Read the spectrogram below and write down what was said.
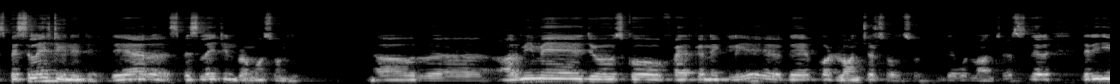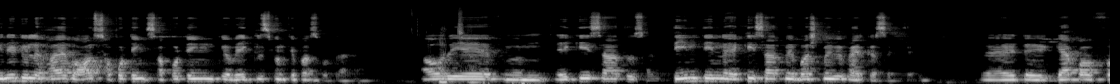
स्पेशलाइज्ड यूनिट है। They are specialised in BrahMos only और आर्मी uh, में जो उसको फायर करने के लिए they have got launchers also they would launchers there there unit will have all supporting supporting vehicles उनके पास होता है। और अच्छा। ये um, एक ही साथ उस तीन तीन एक ही साथ में बस्ट में भी फायर कर सकते हैं। At gap of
